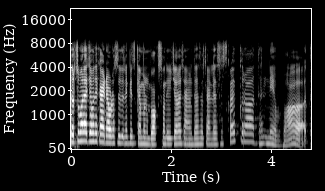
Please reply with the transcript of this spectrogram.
तर तुम्हाला याच्यामध्ये काय डाऊट असेल, तर नक्कीच कमेंट बॉक्समध्ये विचारा. चॅनल चॅनलला सबस्क्राईब करा. धन्यवाद.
